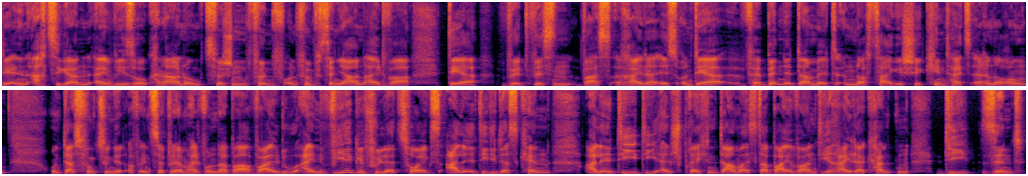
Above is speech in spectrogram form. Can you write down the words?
der in den 80ern irgendwie so, keine Ahnung, zwischen 5 und 15 Jahren alt war, der wird wissen, was Ryder ist und der verbindet damit nostalgische Kindheitserinnerungen und das funktioniert auf Instagram halt wunderbar, weil du ein Wir-Gefühl erzeugst. Alle, die, die das kennen, alle die, die entsprechend damals dabei waren, die Ryder kannten, die sind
